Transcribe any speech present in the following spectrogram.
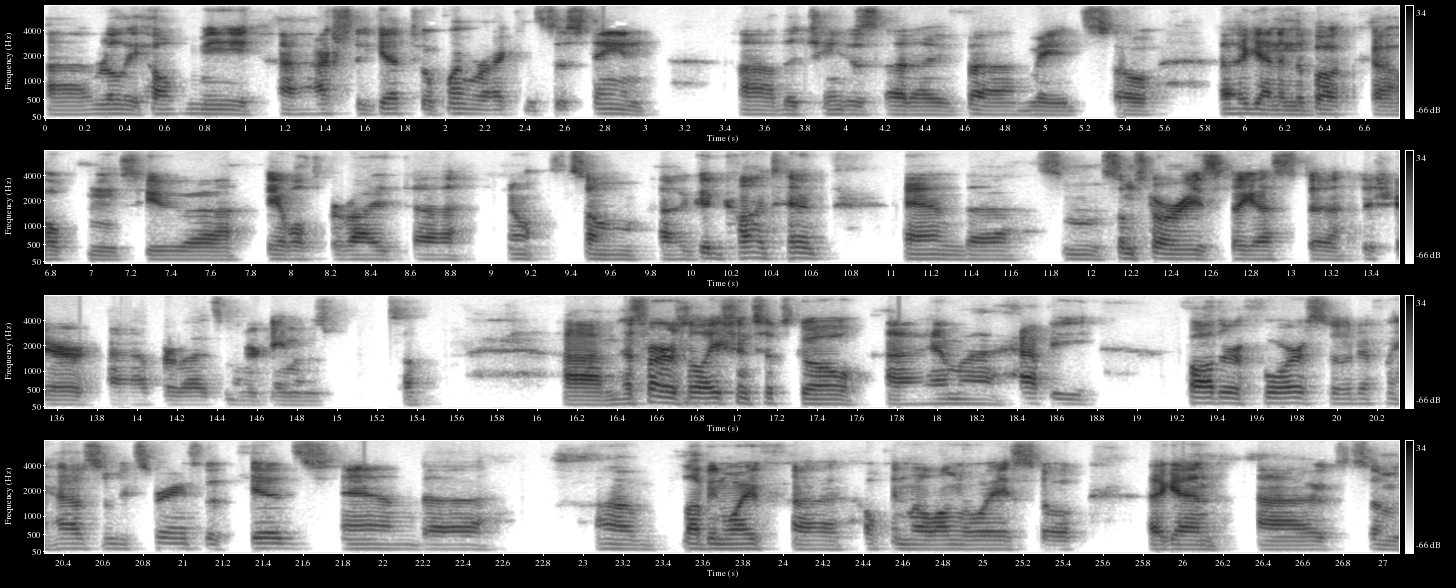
uh, really helped me uh, actually get to a point where I can sustain the changes that I've made. So again, in the book, hoping to be able to provide you know some good content and some some stories, I guess, to, to share, provide some entertainment as well. So. Um, as far as relationships go, I am a happy father of four, so definitely have some experience with kids and uh, uh, loving wife uh, helping along the way. So again, uh, some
